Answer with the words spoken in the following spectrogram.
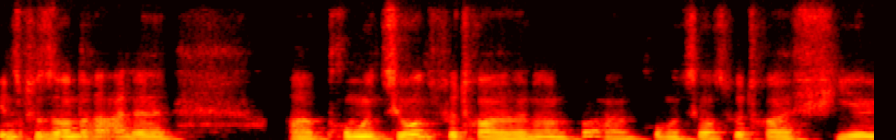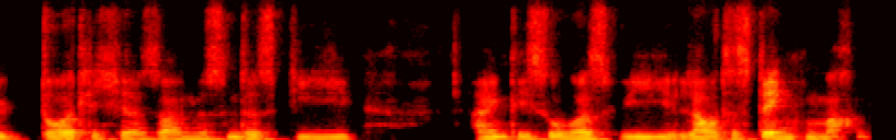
insbesondere alle äh, Promotionsbetreuerinnen und äh, Promotionsbetreuer viel deutlicher sein müssen, dass die eigentlich sowas wie lautes Denken machen.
